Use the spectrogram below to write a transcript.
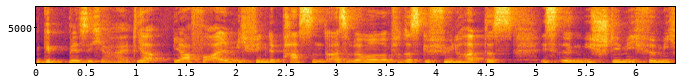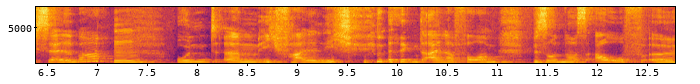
gibt mir Sicherheit. Ja, ja, vor allem ich finde passend. Also wenn man einfach das Gefühl hat, das ist irgendwie stimmig für mich selber mhm. Und ähm, ich falle nicht in irgendeiner Form besonders auf, äh,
